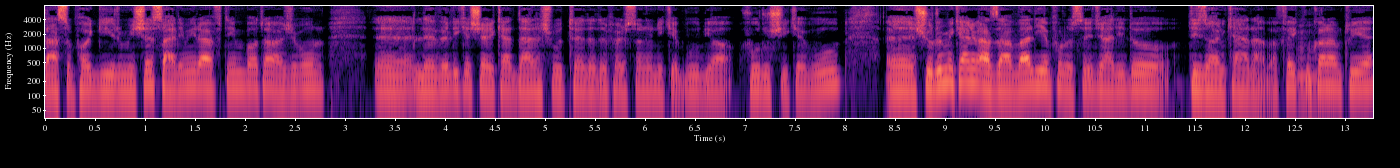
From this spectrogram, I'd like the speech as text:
دست و پا گیر میشه سری می‌رفتیم با توجه به اون لولی که شرکت درش بود تعداد پرسنلی که بود یا فروشی که بود شروع می‌کردیم از اول یه پروسه جدید رو دیزاین کردم و فکر می‌کنم توی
